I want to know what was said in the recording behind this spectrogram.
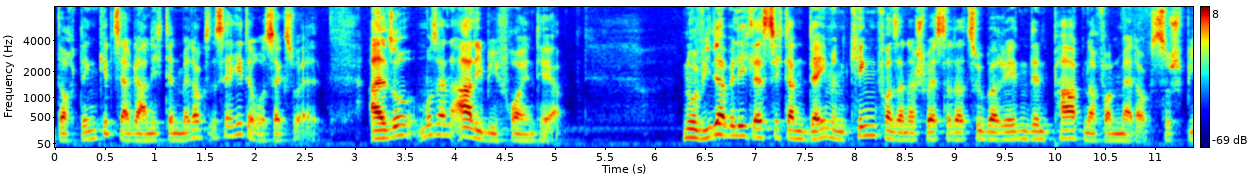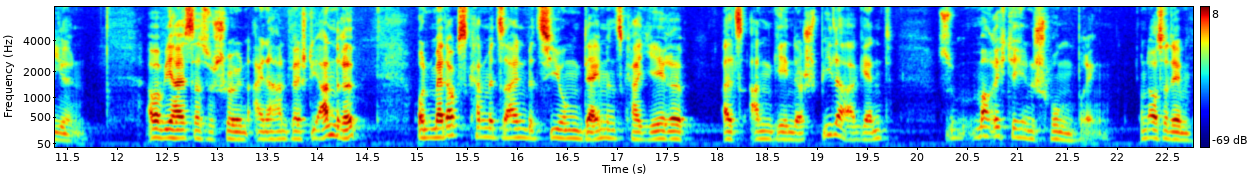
Doch den gibt's ja gar nicht, denn Maddox ist ja heterosexuell. Also muss ein Alibi-Freund her. Nur widerwillig lässt sich dann Damon King von seiner Schwester dazu überreden, den Partner von Maddox zu spielen. Aber wie heißt das so schön, eine Hand wäscht die andere. Und Maddox kann mit seinen Beziehungen Damons Karriere als angehender Spieleragent mal richtig in Schwung bringen. Und außerdem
